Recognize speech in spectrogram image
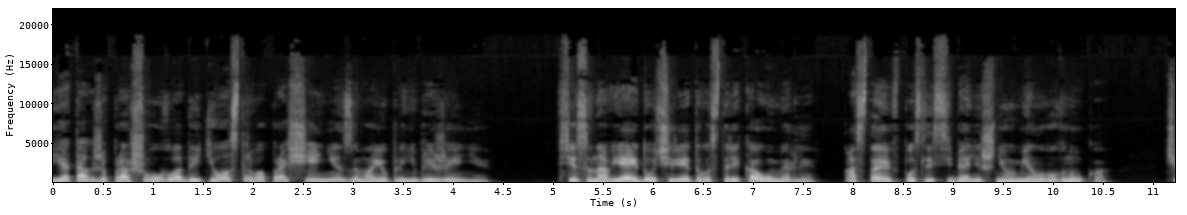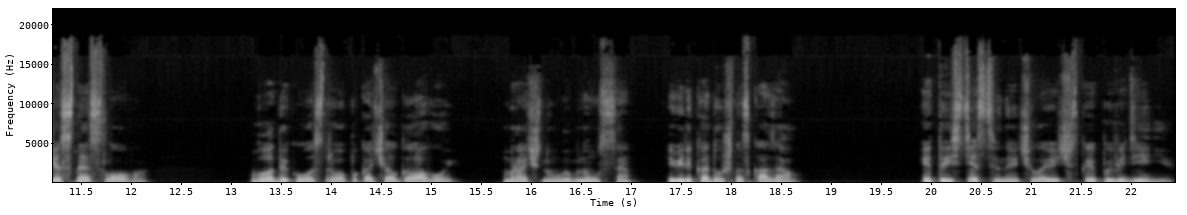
«Я также прошу у владыки острова прощения за мое пренебрежение. Все сыновья и дочери этого старика умерли, оставив после себя лишь неумелого внука. Честное слово». Владыка острова покачал головой, мрачно улыбнулся и великодушно сказал. «Это естественное человеческое поведение.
